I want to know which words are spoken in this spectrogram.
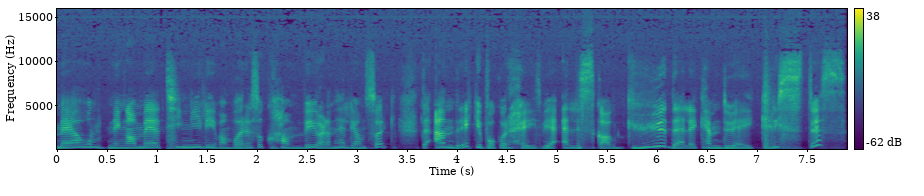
Med holdninger, med ting i livene våre, så kan vi gjøre Den hellige ånds sorg. Det endrer ikke på hvor høyt vi er elska av Gud, eller hvem du er i Kristus.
